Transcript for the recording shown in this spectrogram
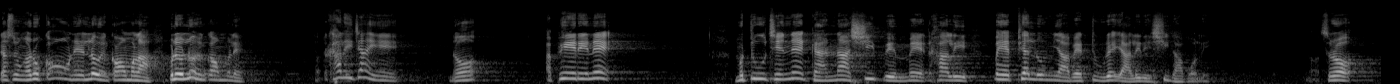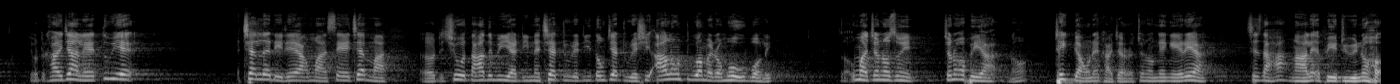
ဒါဆိုငါတို့ကောင်းအောင်လည်းလုပ်ရင်ကောင်းမလားဘယ်လိုလုပ်ရင်ကောင်းမလဲတခါလေကြာရင်နော်အဖေတွေနဲ့မတူချင်တဲ့ကဏ္ဍရှိပေမဲ့တခါလေပယ်ဖြတ်လို့မရပဲတူတဲ့ຢာလေးတွေရှိတာပေါ့လေနော် ဆိုတော့ကျွန်တော်တခါကြာလဲသူ့ရဲ့အချက်လက်တွေထဲအောင်မှ10ချက်မှာတချို့သားသမီးကဒီ2ချက်တူတယ်ဒီ3ချက်တူတယ်ရှိအားလုံးတူရမယ်တော့မဟုတ်ဘူးပေါ့လေဆိုတော့ဥမာကျွန်တော်ဆိုရင်ကျွန်တော်အဖေကနော်ထိတ်ပြောင်တဲ့ခါကျတော့ကျွန်တော်ငငယ်လေးကစစ်စာဟာငါလည်းအဖေတူရင်တော့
